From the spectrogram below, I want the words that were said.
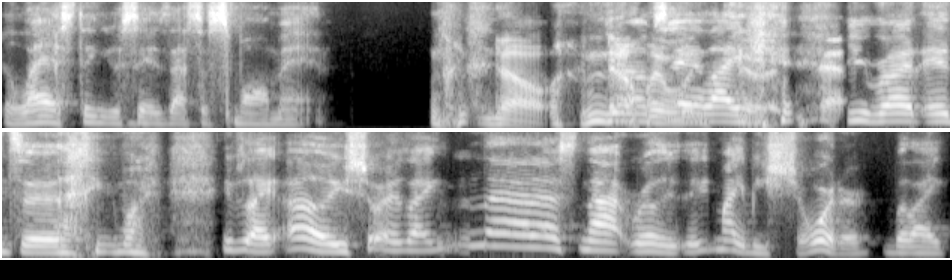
the last thing you say is that's a small man. no, no. You know I'm saying? Like you run into like he was like, oh, he's short. He's like, no, nah, that's not really. He might be shorter, but like,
